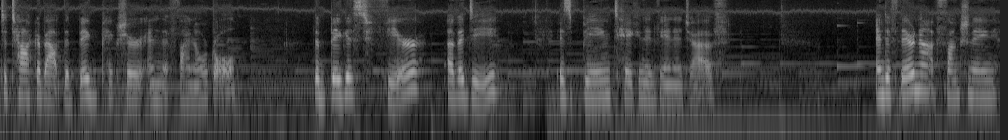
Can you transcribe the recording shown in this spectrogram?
to talk about the big picture and the final goal. The biggest fear of a D is being taken advantage of. And if they're not functioning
